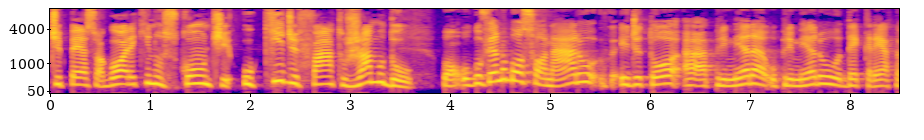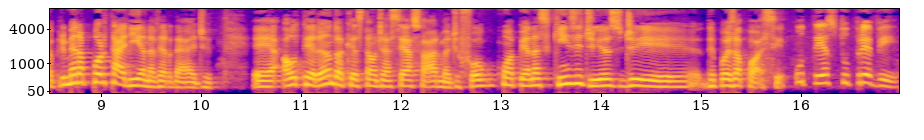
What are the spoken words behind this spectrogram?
te peço agora é que nos conte o que de fato já mudou. Bom, o governo Bolsonaro editou a primeira, o primeiro decreto, a primeira portaria, na verdade, é, alterando a questão de acesso à arma de fogo com apenas 15 dias de, depois da posse. O texto prevê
